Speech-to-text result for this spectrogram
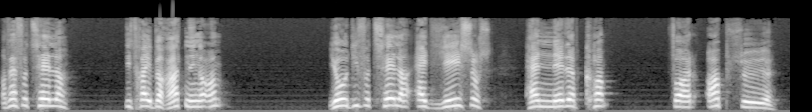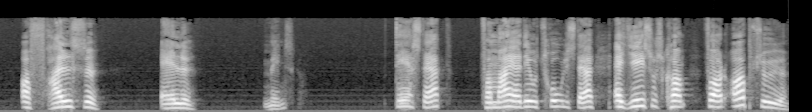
Og hvad fortæller de tre beretninger om? Jo, de fortæller, at Jesus, han netop kom for at opsøge og frelse alle mennesker. Det er stærkt. For mig er det utrolig stærkt, at Jesus kom for at opsøge.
